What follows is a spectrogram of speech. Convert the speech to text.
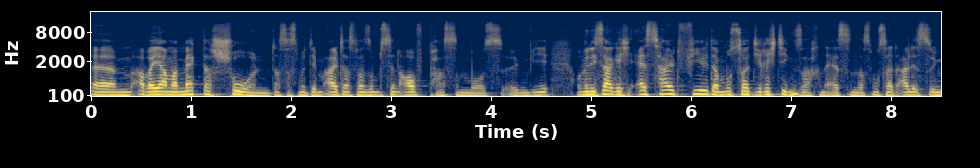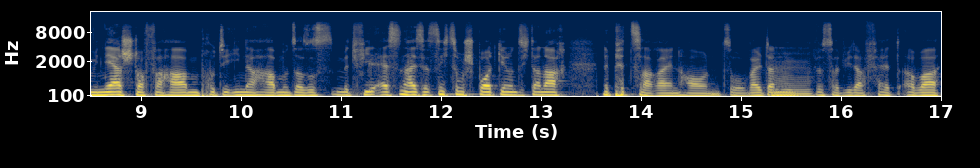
Ähm, aber ja, man merkt das schon, dass das mit dem Alter, dass man so ein bisschen aufpassen muss irgendwie. Und wenn ich sage, ich esse halt viel, dann musst du halt die richtigen Sachen essen. Das muss halt alles so irgendwie Nährstoffe haben, Proteine haben und so. Also es, mit viel Essen heißt jetzt nicht zum Sport gehen und sich danach eine Pizza reinhauen, so, weil dann wirst du halt wieder fett. Aber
